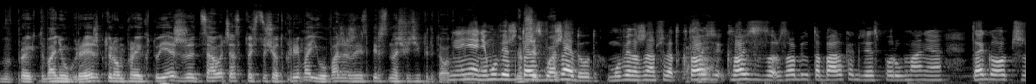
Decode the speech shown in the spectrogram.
w projektowaniu gry, którą projektujesz, że cały czas ktoś coś odkrywa i uważa, że jest pierwszy na świecie, który to odkrył. Nie, nie, nie mówię, że Na to przykład- jest w grze, Dud. Mówię, że na przykład ktoś, Aha. ktoś zrobił tabelkę, gdzie jest porównanie tego, czy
